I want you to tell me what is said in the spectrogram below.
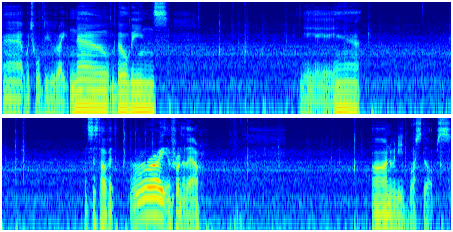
Uh, which we'll do right now. Buildings. Yeah, yeah, yeah, yeah. Let's just have it right in front of there. And we need bus stops.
